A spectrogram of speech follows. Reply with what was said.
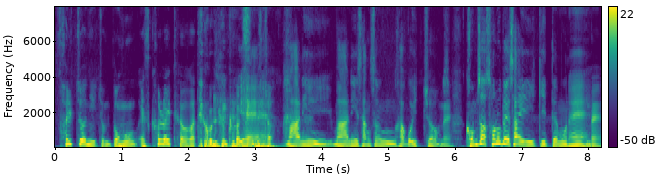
설전이 좀 너무 에스컬레이터가 되고 있는 것 예. 같습니다. 많이 많이 상승하고 있죠. 네. 검사 선후배 사이이기 때문에 네.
